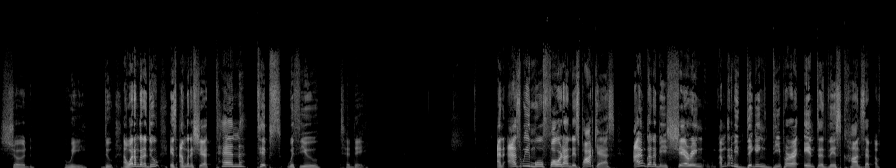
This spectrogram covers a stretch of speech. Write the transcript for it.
should we do? And what I'm going to do is I'm going to share 10 tips with you today. And as we move forward on this podcast, I'm going to be sharing, I'm going to be digging deeper into this concept of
